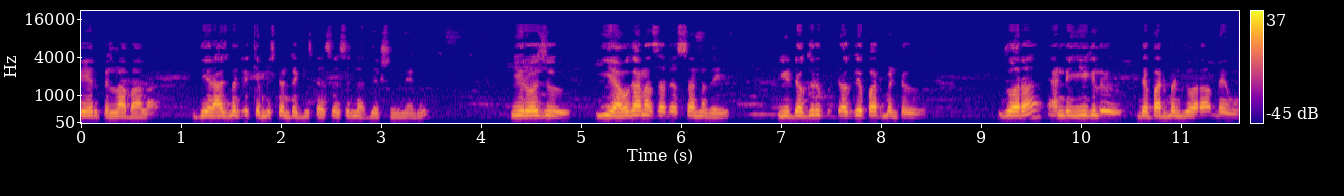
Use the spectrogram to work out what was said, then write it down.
పేరు Pilla Bala. The Rajahmundry chemist and druggist association అధ్యక్షుడు నేను. ఈరోజు ఈ అవగాహన సదస్సు అన్నది ఈ డ్రగ్ డ్రగ్ డిపార్ట్మెంట్ ద్వారా అండ్ ఈగిల్ డిపార్ట్మెంట్ ద్వారా మేము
